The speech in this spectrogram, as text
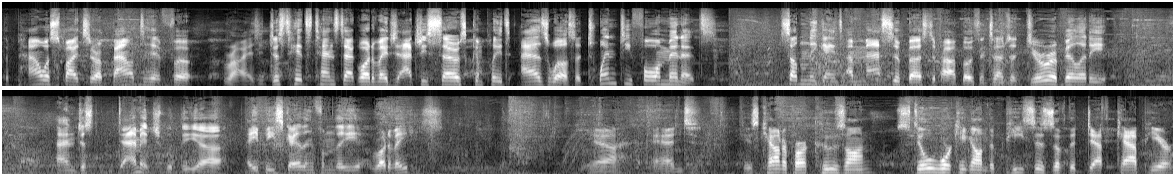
The power spikes are about to hit for Ryze. It just hits 10 stack Rod of Ages. Actually, Seraph's completes as well. So 24 minutes suddenly gains a massive burst of power, both in terms of durability and just damage with the uh, AP scaling from the Rod of Ages. Yeah, and his counterpart Kuzan still working on the pieces of the death cap here.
